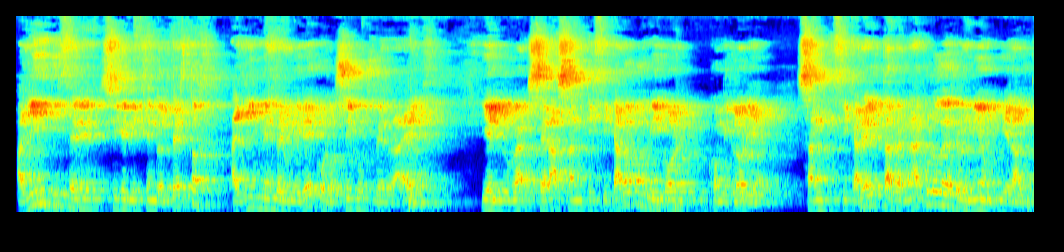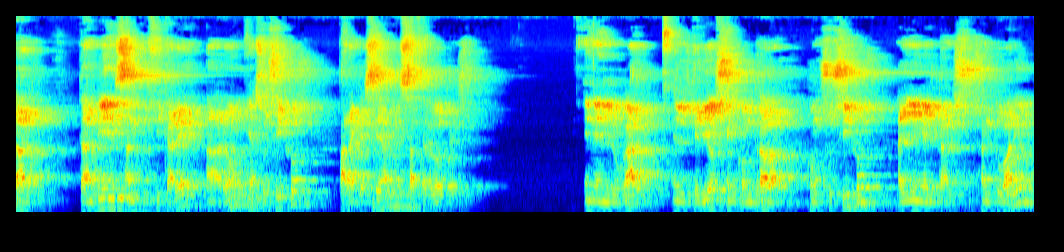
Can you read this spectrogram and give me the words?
Allí dice, sigue diciendo el texto, allí me reuniré con los hijos de Israel y el lugar será santificado con mi, con mi gloria. Santificaré el tabernáculo de reunión y el altar. También santificaré a Aarón y a sus hijos para que sean mis sacerdotes. En el lugar en el que Dios se encontraba con sus hijos, allí en el santuario,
